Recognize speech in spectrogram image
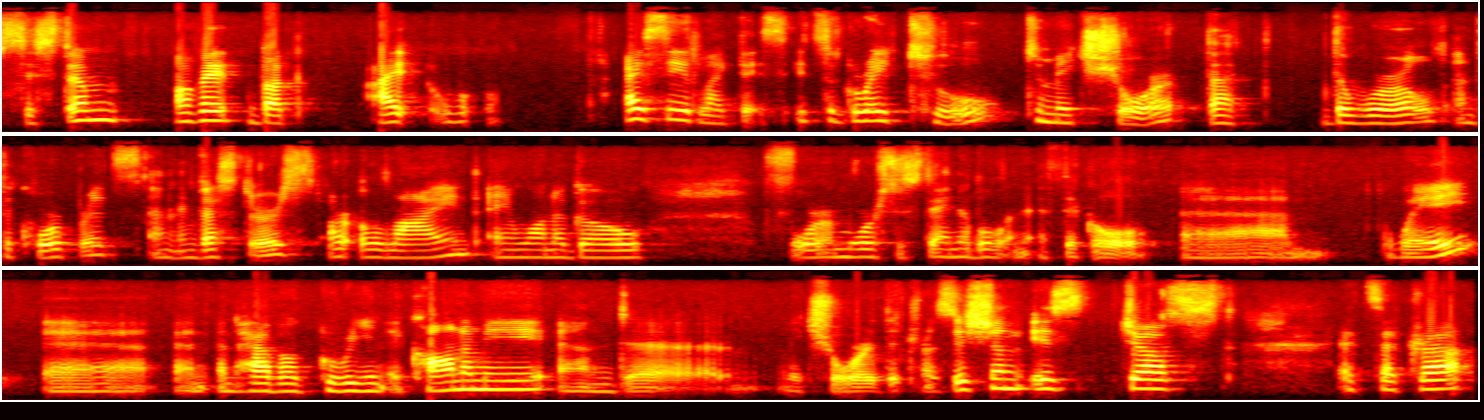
system of it, but I I see it like this: it's a great tool to make sure that the world and the corporates and investors are aligned and want to go for a more sustainable and ethical um, way uh, and, and have a green economy and uh, make sure the transition is just, etc.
